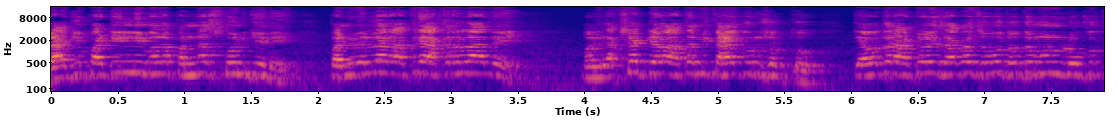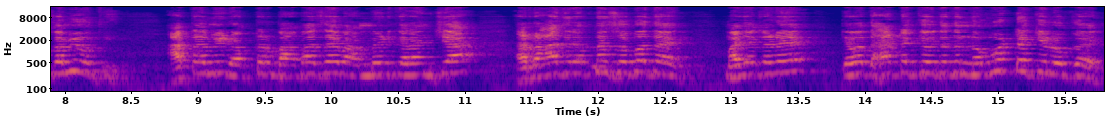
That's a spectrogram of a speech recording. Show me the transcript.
राजू पाटीलनी मला पन्नास फोन केले. पनवेलला रात्री अकराला आले. मग लक्षात ठेवा आता मी काय करू शकतो? तेव्हा तर आठवले साहेबांसोबत होतो म्हणून लोक कमी होती. आता मी डॉक्टर बाबासाहेब आंबेडकरांच्या राजरत्नासोबत आहेत. माझ्याकडे तेव्हा दहा टक्के होते तर नव्वद टक्के लोक आहेत.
